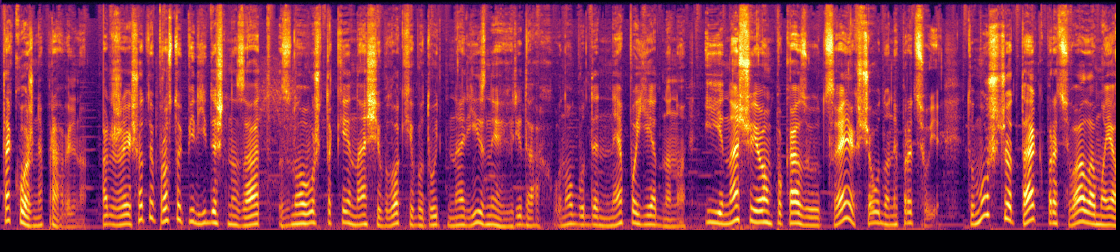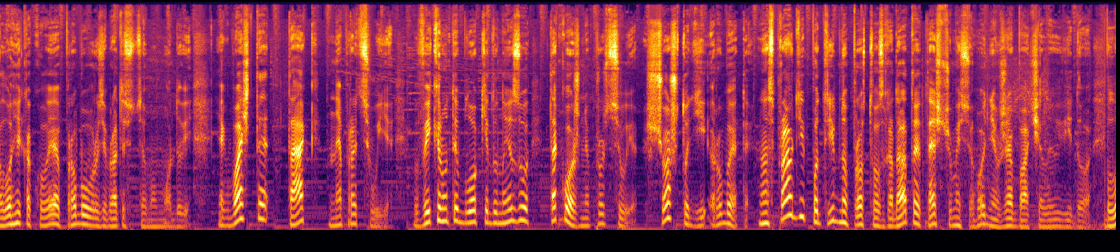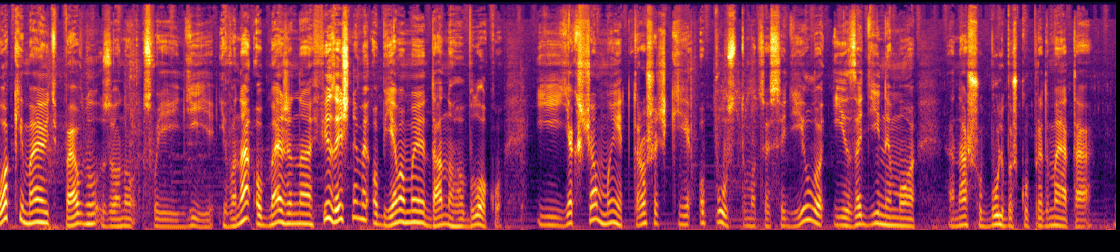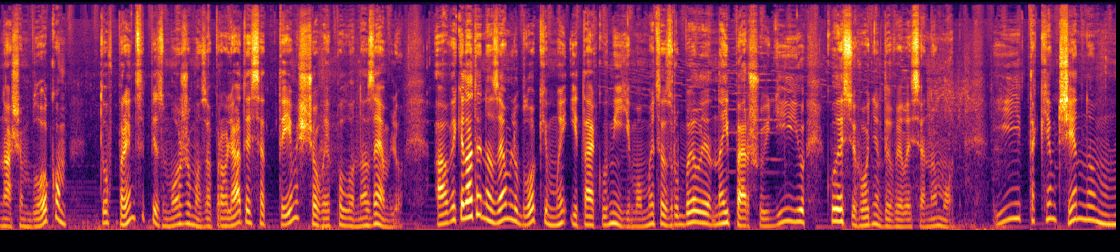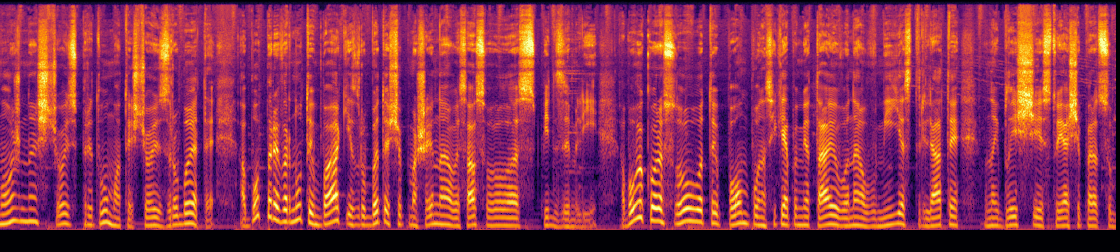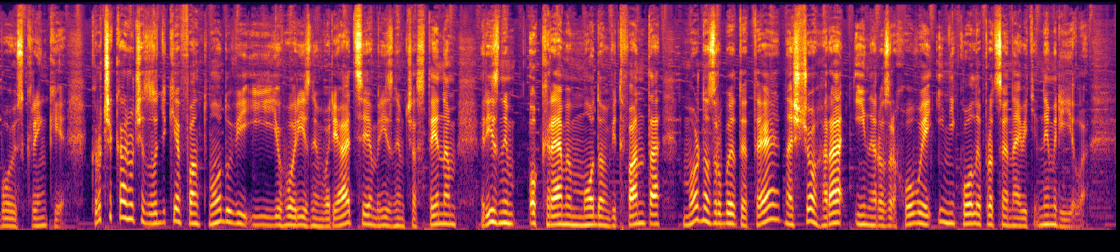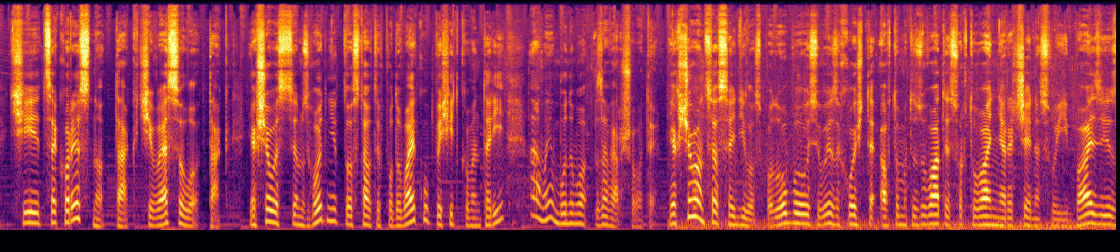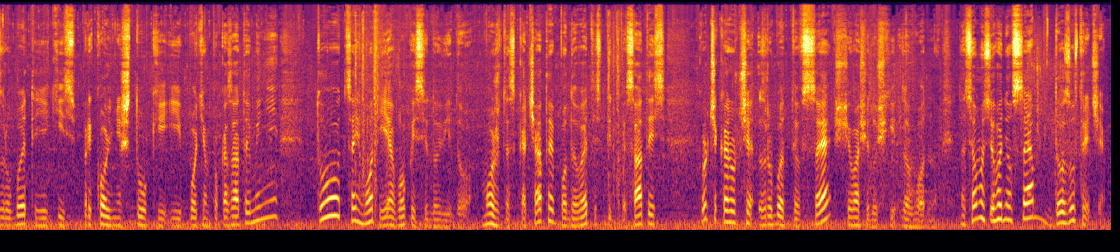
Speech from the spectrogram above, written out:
також неправильно. Адже якщо ти просто під'їдеш назад, знову ж таки наші блоки будуть на різних грідах, воно буде не поєднано. І нащо я вам показую це, якщо воно не працює? Тому що так працювала моя логіка, коли я пробував розібратися в цьому модові. Як бачите, так не працює. Викинути блоки донизу також не працює. Що ж тоді робити? Насправді потрібно просто згадати те, що ми сьогодні вже бачили у відео. Блоки мають певну зону своєї дії, і вона обмежена фізичними об'ємами даного блоку. І якщо ми трошечки опустимо це все діло і задінемо нашу бульбашку предмета нашим блоком, то в принципі зможемо заправлятися тим, що випало на землю. А викидати на землю блоки ми і так вміємо. Ми це зробили найпершою дією, коли сьогодні дивилися на мод. І таким чином можна щось придумати, щось зробити, або перевернути бак і зробити, щоб машина висасувала з-під землі, або використовувати помпу, наскільки я пам'ятаю, вона вміє стріляти в найближчі стоящі перед собою скриньки. Коротше кажучи, завдяки фантмодові і його різним варіаціям, різним частинам, різним окремим модам від фанта можна зробити те, на що гра і не розраховує, і ніколи про це навіть не мріяла. Чи це корисно? Так. Чи весело? Так. Якщо ви з цим згодні, то ставте вподобайку, пишіть коментарі, а ми будемо завершувати. Якщо вам це все діло сподобалось, ви захочете автоматизувати сортування речей на своїй базі, зробити якісь прикольні штуки і потім показати мені, то цей мод є в описі до відео. Можете скачати, подивитись, підписатись. Коротше кажучи, зробити все, що вашій душі завгодно. На цьому сьогодні все. До зустрічі!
